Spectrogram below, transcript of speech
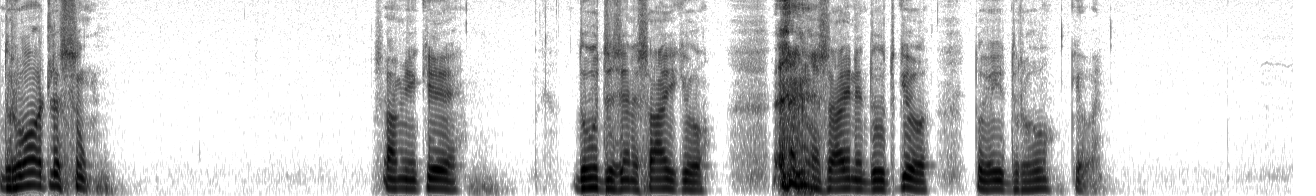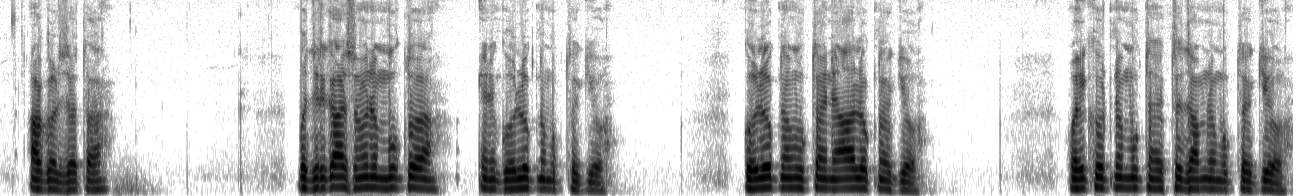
ધ્રુવ એટલે શું? સ્વામી કે, દૂધ છે ને સાય કયો? સાયને દૂધ કયો? તો એ ધ્રુવ કહેવાય. આગળ જતા બદ્રિકાશ્રમને મુક્ત એને ગોલોકનો મુક્ત કયો. ગોલોકનો મુક્ત એને લોકનો કયો. વૈકુંઠનો મુક્ત અક્ષરધામનો મુક્ત કયો.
